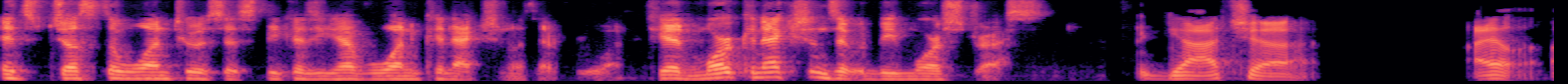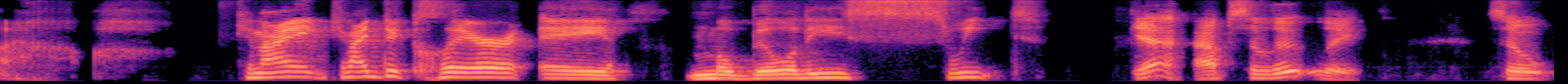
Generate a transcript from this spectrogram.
It's just the one to assist because you have one connection with everyone. If you had more connections, it would be more stress. Gotcha. I uh, Can I can I declare a mobility suite? Yeah, absolutely. So,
